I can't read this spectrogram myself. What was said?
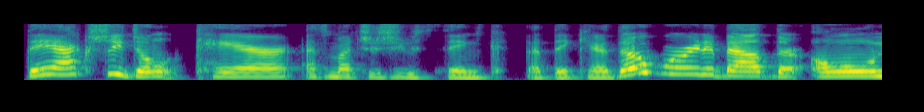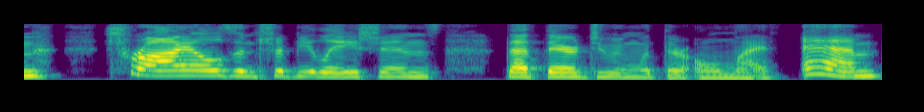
They actually don't care as much as you think that they care. They're worried about their own trials and tribulations that they're doing with their own life. And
